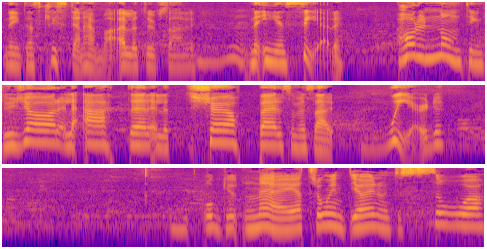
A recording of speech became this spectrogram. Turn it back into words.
när inte ens Christian är hemma eller typ så här när ingen ser. Har du någonting du gör eller äter eller köper som är så här weird? Åh gud, nej jag tror inte, jag är nog inte så...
